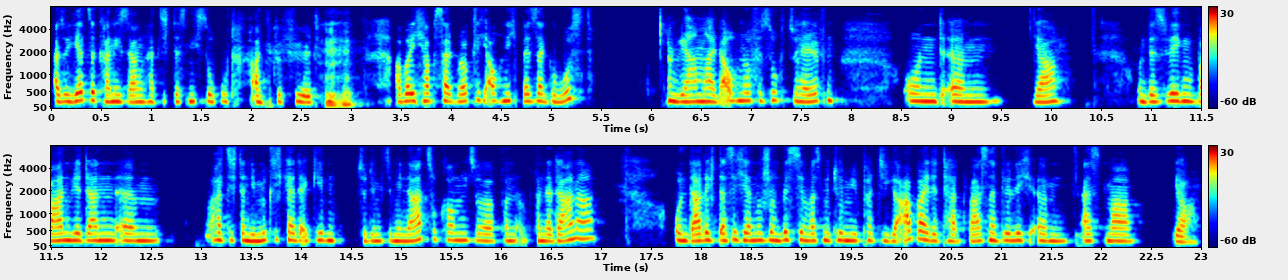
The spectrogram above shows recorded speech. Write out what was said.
also jetzt kann ich sagen, hat sich das nicht so gut angefühlt. Mhm. Aber ich habe es halt wirklich auch nicht besser gewusst. Und wir haben halt auch nur versucht zu helfen. Und ähm, ja, und deswegen waren wir dann, ähm, hat sich dann die Möglichkeit ergeben, zu dem Seminar zu kommen, zur, von, von der Dana. Und dadurch, dass ich ja nur schon ein bisschen was mit Homöopathie gearbeitet hat, war es natürlich ähm, erstmal, ja,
